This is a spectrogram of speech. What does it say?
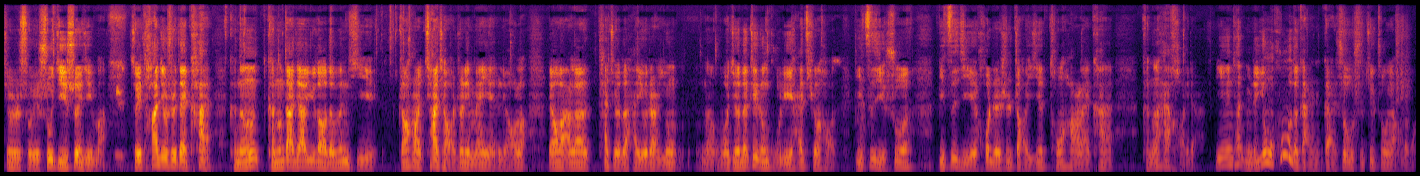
就是属于书籍设计嘛，所以他就是在看，可能可能大家遇到的问题。正好恰巧这里面也聊了，聊完了，他觉得还有点用。那我觉得这种鼓励还挺好的，比自己说，比自己或者是找一些同行来看，可能还好一点，因为他你的用户的感感受是最重要的吧。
